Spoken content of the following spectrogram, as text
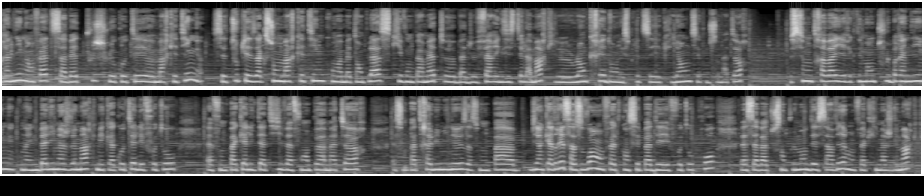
branding, en fait, ça va être plus le côté euh, marketing. C'est toutes les actions marketing qu'on va mettre en place qui vont permettre euh, bah, de faire exister la marque, de l'ancrer dans l'esprit de ses clients, de ses consommateurs. Si on travaille effectivement tout le branding, qu'on a une belle image de marque, mais qu'à côté les photos, elles font pas qualitatives, elles font un peu amateur, elles sont pas très lumineuses, elles sont pas bien cadrées, ça se voit en fait quand c'est pas des photos pro, bah, ça va tout simplement desservir en fait l'image de marque.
